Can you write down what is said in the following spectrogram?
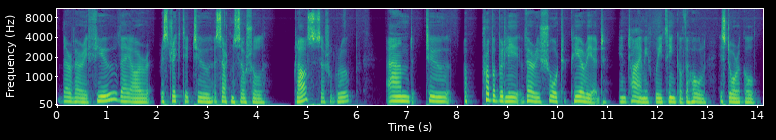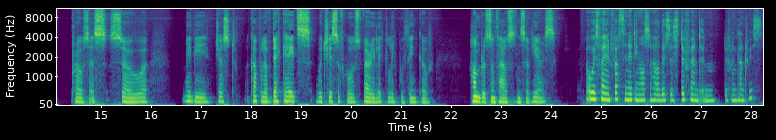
they're very few. They are restricted to a certain social class, social group, and to a probably very short period in time if we think of the whole historical process. So uh, maybe just a couple of decades, which is, of course, very little if we think of hundreds and thousands of years. I always find it fascinating also how this is different in different countries.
